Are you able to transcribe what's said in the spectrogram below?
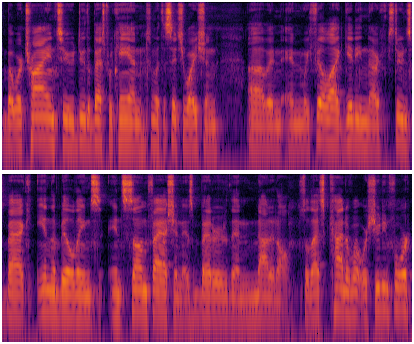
but we're trying to do the best we can with the situation. Uh, and, and we feel like getting our students back in the buildings in some fashion is better than not at all. So that's kind of what we're shooting for.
